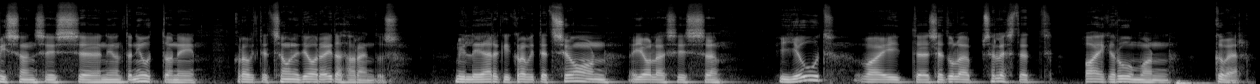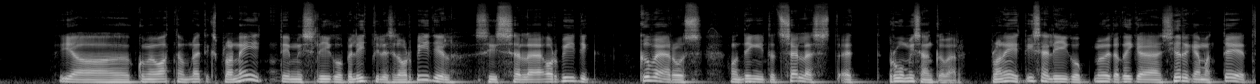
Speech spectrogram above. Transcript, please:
mis on siis äh, nii-öelda Newtoni gravitatsiooniteooria edasiarendus, mille järgi gravitatsioon ei ole siis jõud, vaid see tuleb sellest, et aeg ja ruum on kõver ja kui me vaatame näiteks planeeti, mis liigub elliptilisel orbiidil, siis selle orbiidi kõverus on tingitud sellest, et ruum ise on kõver. planeet ise liigub mööda kõige sirgemat teed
